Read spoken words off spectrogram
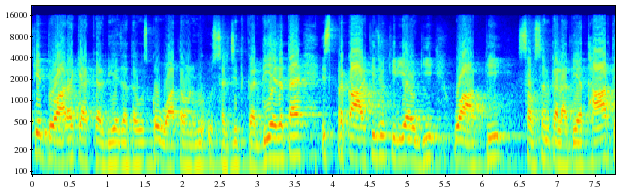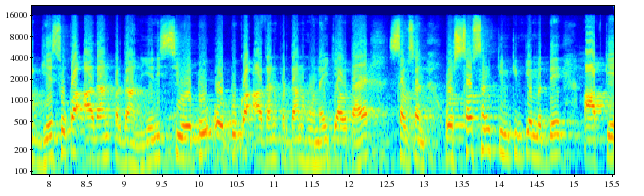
के द्वारा क्या कर दिया जाता है? उसको वातावरण में उत्सर्जित कर दिया जाता है। इस प्रकार की जो क्रिया होगी, वो आपकी श्वसन कहलाती है। अर्थात गैसों का आदान प्रदान, यानी CO2 O2 का आदान प्रदान होना ही क्या होता है? श्वसन। और श्वसन किन किन के मध्य आपके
